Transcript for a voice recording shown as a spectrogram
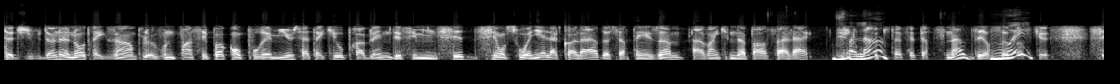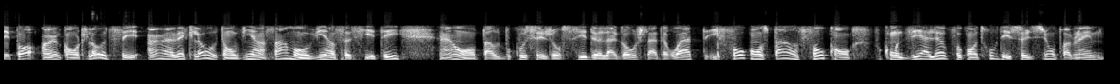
je vous donne un autre exemple. Vous ne pensez pas qu'on pourrait mieux s'attaquer au problème de féminicide si on soignait la colère de certains hommes avant qu'ils ne passent à l'acte? Voilà. C'est tout à fait pertinent de dire ça parce que c'est pas un contre l'autre, c'est un avec l'autre. On vit ensemble, on vit en société. Hein, on parle beaucoup ces jours-ci de la gauche, la droite. Il faut qu'on se parle, faut qu'on, faut qu'on dialogue, faut qu'on trouve des solutions aux problèmes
